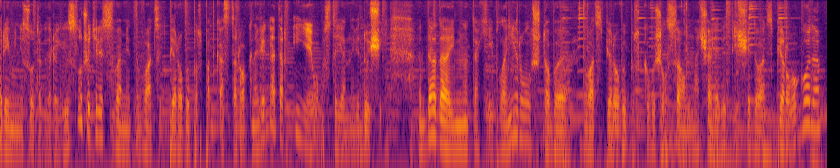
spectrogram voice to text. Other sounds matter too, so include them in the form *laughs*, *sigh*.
Времени суток, дорогие слушатели, с вами 21 выпуск подкаста Рок Навигатор и я его постоянный ведущий. Да-да, именно так я и планировал, чтобы 21 выпуск вышел в самом начале 2021 года.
